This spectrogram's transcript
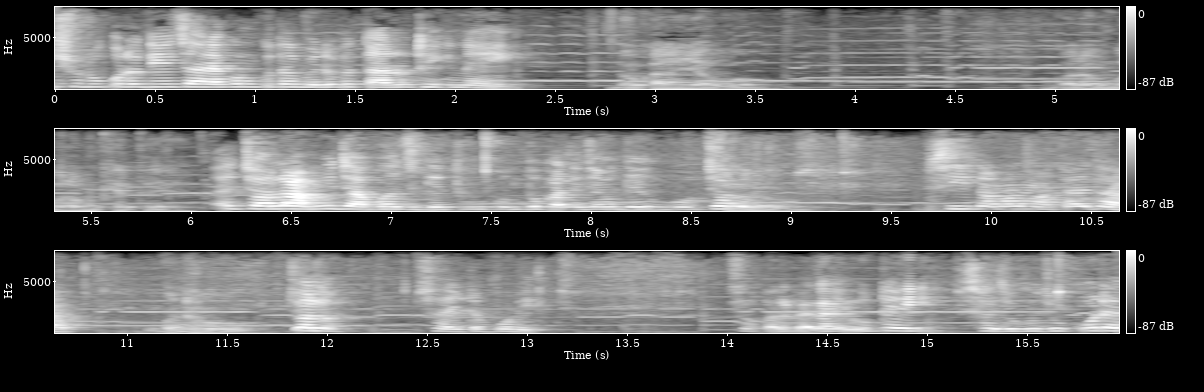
শুরু করে দিয়েছে আর এখন কোথায় বেরোবে তারও ঠিক নেই। দোকানে যাব। গরম গরম খেতে। এই চলো আমি যাব আজকে। তুমি কোন দোকানে যাও দেখব। চলো। শীত আমার মাথায় থাক। ওঠো চলো শাড়িটা পরি। সকালবেলায় উঠেই সাজুগুজু করে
